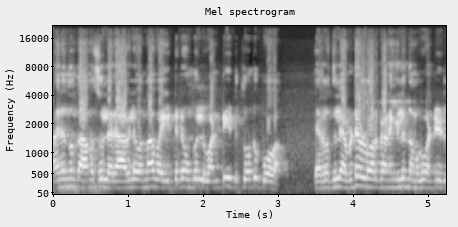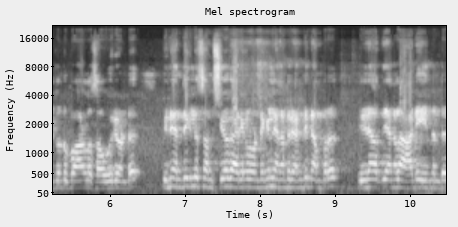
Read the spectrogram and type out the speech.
അതിനൊന്നും താമസമില്ല. രാവിലെ വന്നാൽ വൈകിട്ടിന് മുമ്പിൽ വണ്ടി എടുത്തുകൊണ്ട് പോകാം. കേരളത്തിൽ എവിടെ ഉള്ളവർക്കാണെങ്കിലും നമുക്ക് വണ്ടി എടുത്തുകൊണ്ട് പോകാനുള്ള സൗകര്യമുണ്ട്. പിന്നെ എന്തെങ്കിലും സംശയമോ കാര്യങ്ങളോ ഉണ്ടെങ്കിൽ ഞങ്ങളുടെ രണ്ട് നമ്പർ ഇതിനകത്ത് ഞങ്ങൾ ആഡ് ചെയ്യുന്നുണ്ട്.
